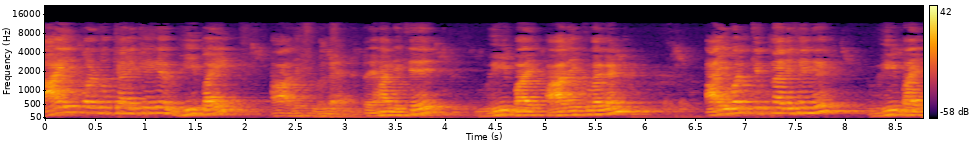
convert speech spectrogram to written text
आई इक्वल टू क्या लिखेंगे? वी बाई आर इक्वलेंट तो यहाँ लिखे V by R equivalent I one कितना लिखेंगे? V by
